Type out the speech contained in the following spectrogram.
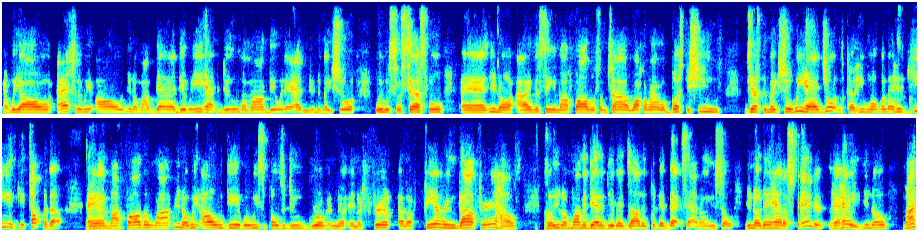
and we all, actually, we all, you know, my dad did what he had to do. My mom did what they had to do to make sure we were successful. And, you know, I even seen my father sometimes walk around with busted shoes just to make sure we had Jordans because he won't let his kids get talked about. And my father, you know, we all did what we supposed to do. Grew up in a in a fear in a fearing, God fearing house. So you know, mom and daddy did that job. They put their backside on you. So you know, they had a standard. Hey, you know, my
